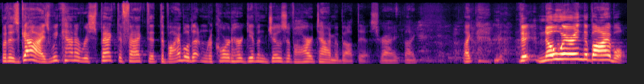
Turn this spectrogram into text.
But as guys, we kind of respect the fact that the Bible doesn't record her giving Joseph a hard time about this, right? Like, like the, nowhere in the Bible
